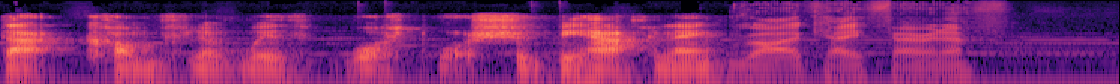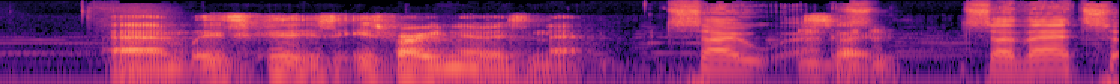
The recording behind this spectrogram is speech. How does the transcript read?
that confident with what what should be happening. Right. Okay. Fair enough. Um, it's, it's it's very new, isn't it? So, So- so they're t-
